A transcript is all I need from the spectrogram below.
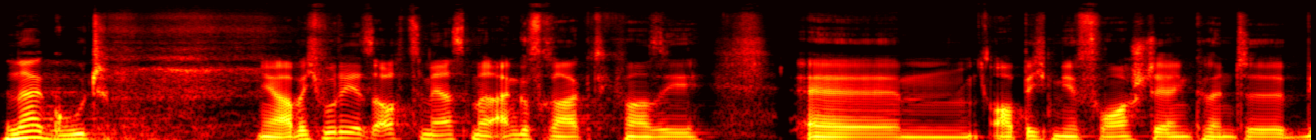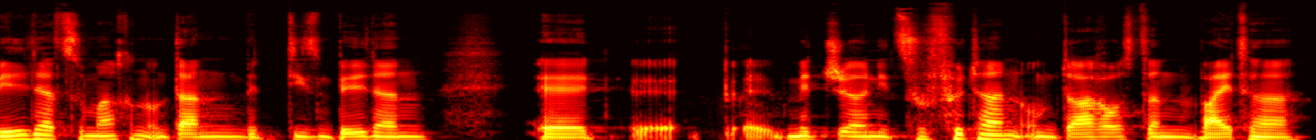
Na gut. Ja, aber ich wurde jetzt auch zum ersten Mal angefragt, quasi, ähm, ob ich mir vorstellen könnte, Bilder zu machen und dann mit diesen Bildern äh, äh, mit Journey zu füttern, um daraus dann weiter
